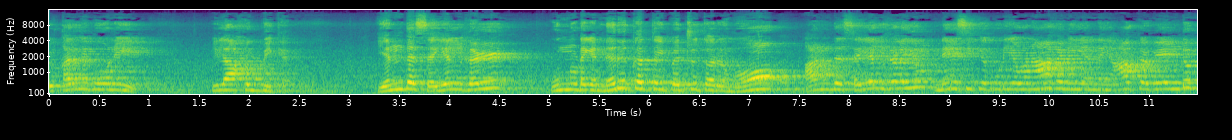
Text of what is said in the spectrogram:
யுகர்ரிபூனி இலா ஹுப்பிக்க எந்த செயல்கள் உன்னுடைய நெருக்கத்தை பெற்று தருமோ அந்த செயல்களையும் நேசிக்கக்கூடியவனாக நீ என்னை ஆக்க வேண்டும்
